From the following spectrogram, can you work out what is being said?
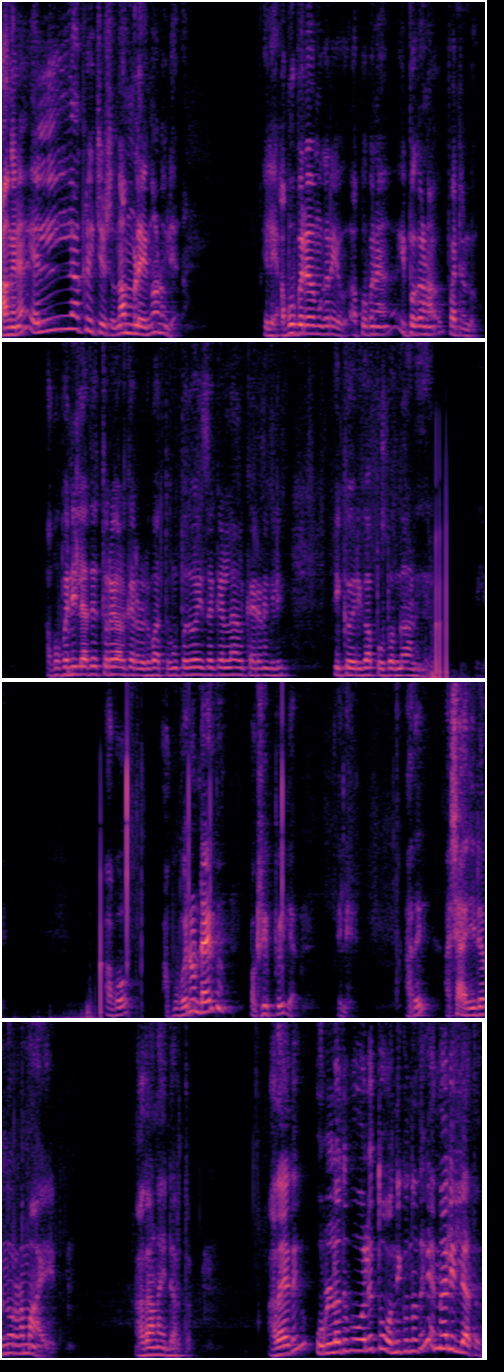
അങ്ങനെ എല്ലാ ക്രീച്ചേഴ്സും നമ്മളെയും കാണൂല. ഇല്ലേ? അപ്പൂപ്പനെ നമുക്കറിയാവോ? അപ്പൂപ്പനെ ഇപ്പോൾ കാണാൻ പറ്റുന്നുണ്ടോ? അപ്പൂപ്പനില്ലാതെ എത്ര ആൾക്കാരുണ്ട്? ഒരു പത്ത് മുപ്പത് വയസ്സൊക്കെ ഉള്ള ആൾക്കാരാണെങ്കിൽ മിക്കവർക്ക് അപ്പൂപ്പൻ കാണുക. ഇല്ലേ? അപ്പോൾ അപ്പൂപ്പനുണ്ടായിരുന്നു പക്ഷെ ഇപ്പോൾ ഇല്ല. ഇല്ലേ? അത് ആ ശരീരം എന്ന് പറയുന്ന മായയാണ് അതാണ് അതിന്റെ അർത്ഥം. അതായത് ഉള്ളതുപോലെ തോന്നിക്കുന്നത് എന്നാൽ ഇല്ലാത്തത്.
